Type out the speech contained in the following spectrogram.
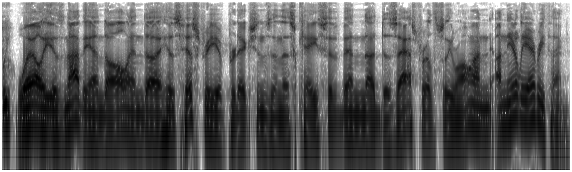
We- well, he is not the end all, and uh, his history of predictions in this case have been uh, disastrously wrong on, on nearly everything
